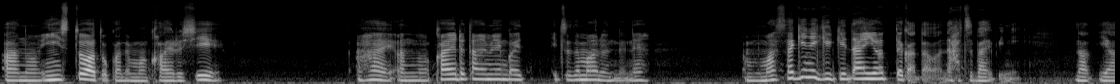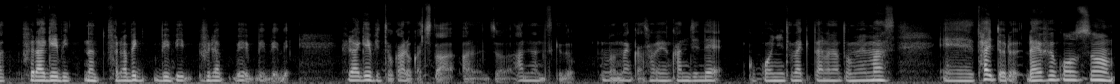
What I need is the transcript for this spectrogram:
あのインストアとかでも買えるしはいあの買えるタイミングがいつでもあるんでね。もう真っ先に聞きたいよって方はね発売日にないやフラゲビなフラベビビフラベビビビフラゲビとかあるかちょっとあるあれなんですけど、まあ、なんかそういう感じでご購入いただけたらなと思います。えー、タイトル「Life Goes On、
